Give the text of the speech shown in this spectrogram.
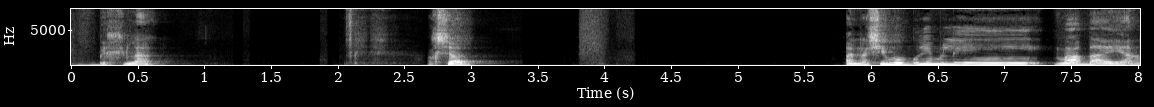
בכלל. עכשיו, אנשים אומרים לי, מה הבעיה?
